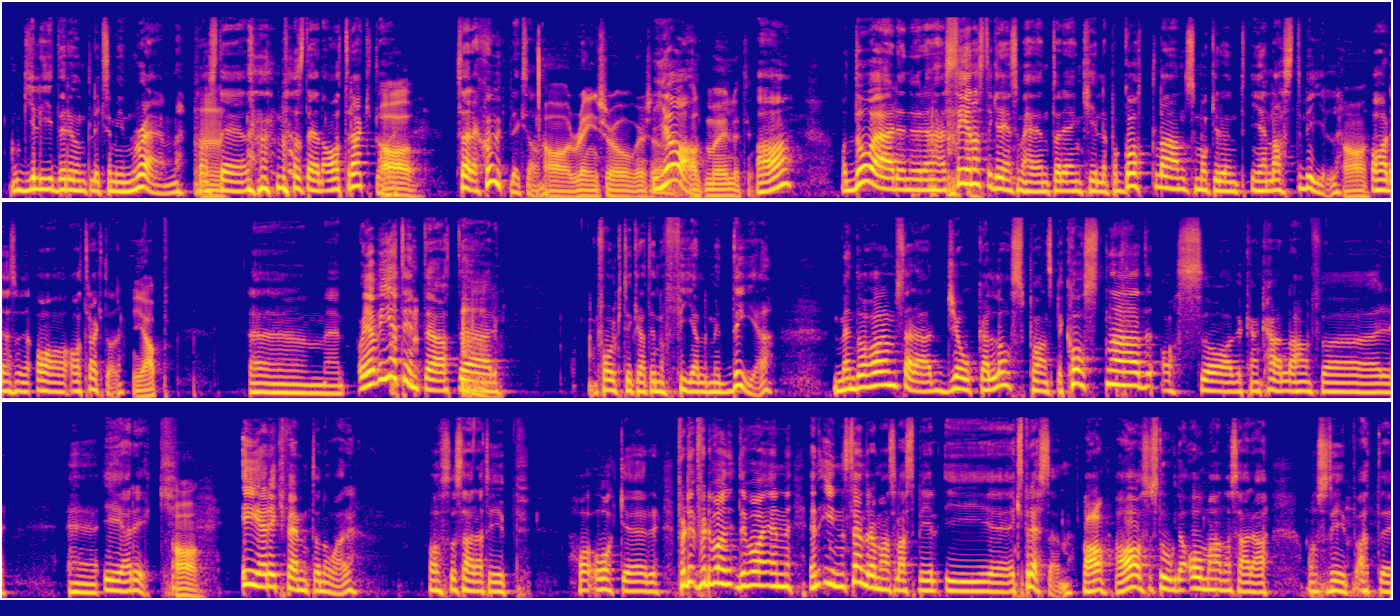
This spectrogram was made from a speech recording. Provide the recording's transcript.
glider runt liksom i en ram fast, det, är, en- fast det är en A-traktor. Ja, Så är det sjukt liksom. ja Range Rover, så Ja. allt möjligt. Ja, och då är det nu den här senaste grejen som har hänt och det är en kille på Gotland som åker runt i en lastbil Ja. och har den som A-traktor. Japp. Ehm, och jag vet inte att det är, folk tycker att det är något fel med det. Men då har de så här joka loss på hans bekostnad och så vi kan kalla han för eh, Erik. Ja. Erik 15 år. Och så så här typ ha, åker... För det, för det var, det var en, en insändare om hans lastbil i eh, Expressen. Ja. Ja, så stod det om han och så här och så typ att eh,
